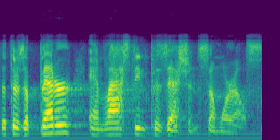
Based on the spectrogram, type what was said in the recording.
that there's a better and lasting possession somewhere else.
